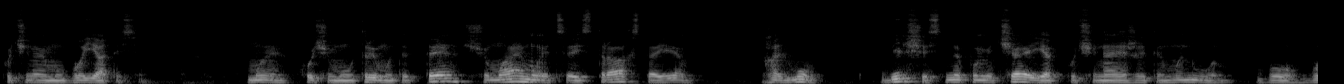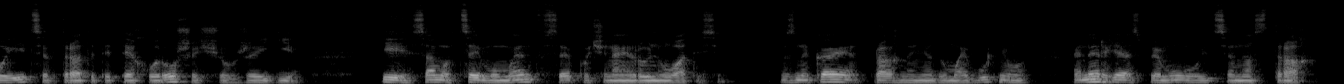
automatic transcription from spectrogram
починаємо боятися. Ми хочемо утримати те, що маємо, і цей страх стає гальмом. Більшість не помічає, як починає жити минулим, бо боїться втратити те хороше, що вже є. І саме в цей момент все починає руйнуватися. Зникає прагнення до майбутнього, енергія спрямовується на страх.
